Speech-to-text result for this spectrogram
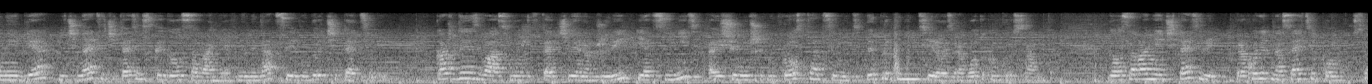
ноября, начинается читательское голосование в номинации «Выбор читателей». Каждый из вас может стать членом жюри и оценить, а еще лучше не просто оценить, но и прокомментировать работу конкурсанта. Голосование читателей проходит на сайте конкурса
